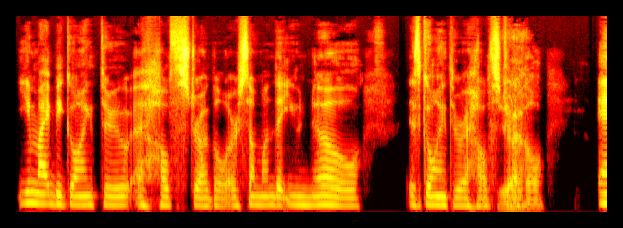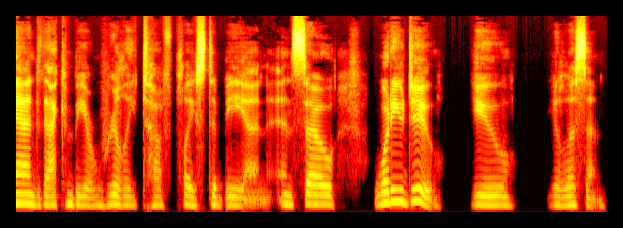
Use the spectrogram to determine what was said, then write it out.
you might be going through a health struggle or someone that you know is going through a health Yeah. struggle. And that can be a really tough place to be in. And so what do you do? You you listen,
